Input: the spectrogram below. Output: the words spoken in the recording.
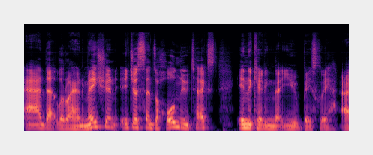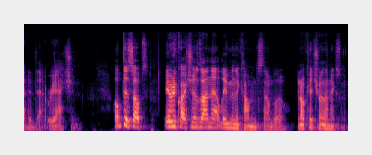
add that little animation, it just sends a whole new text indicating that you basically added that reaction. Hope this helps. If you have any questions on that, leave them in the comments down below, and I'll catch you on the next one.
